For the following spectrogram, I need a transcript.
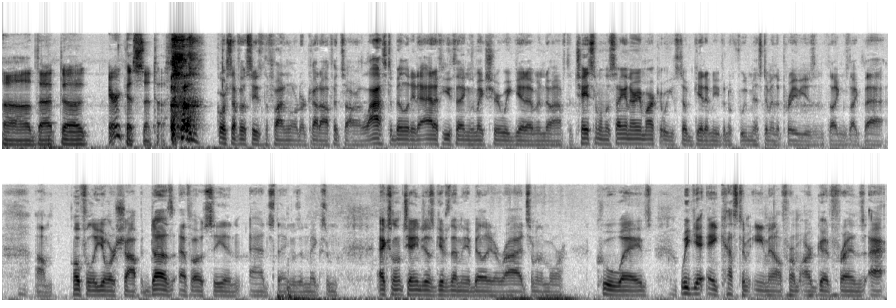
uh, that uh, Erica sent us. Of course, FOC is the final order cutoff. It's our last ability to add a few things, make sure we get them, and don't have to chase them on the secondary market. We can still get them even if we missed them in the previews and things like that. Um, hopefully, your shop does FOC and adds things and makes some excellent changes, gives them the ability to ride some of the more cool waves. We get a custom email from our good friends at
